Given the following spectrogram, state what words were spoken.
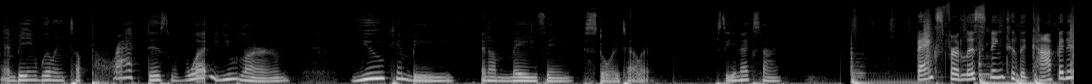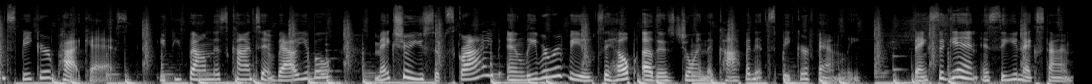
and being willing to practice what you learn, you can be an amazing storyteller. See you next time. Thanks for listening to the Confident Speaker Podcast. If you found this content valuable, make sure you subscribe and leave a review to help others join the Confident Speaker family. Thanks again and see you next time.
